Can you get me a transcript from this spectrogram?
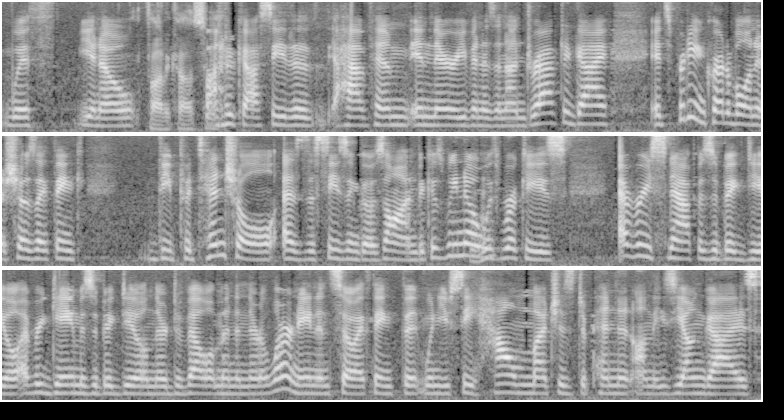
with you know. Fatukasi to have him in there even as an undrafted guy. It's pretty incredible, and it shows I think the potential as the season goes on because we know Mm-hmm. with rookies. Every snap is a big deal. Every game is a big deal in their development and their learning. And so I think that when you see how much is dependent on these young guys,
